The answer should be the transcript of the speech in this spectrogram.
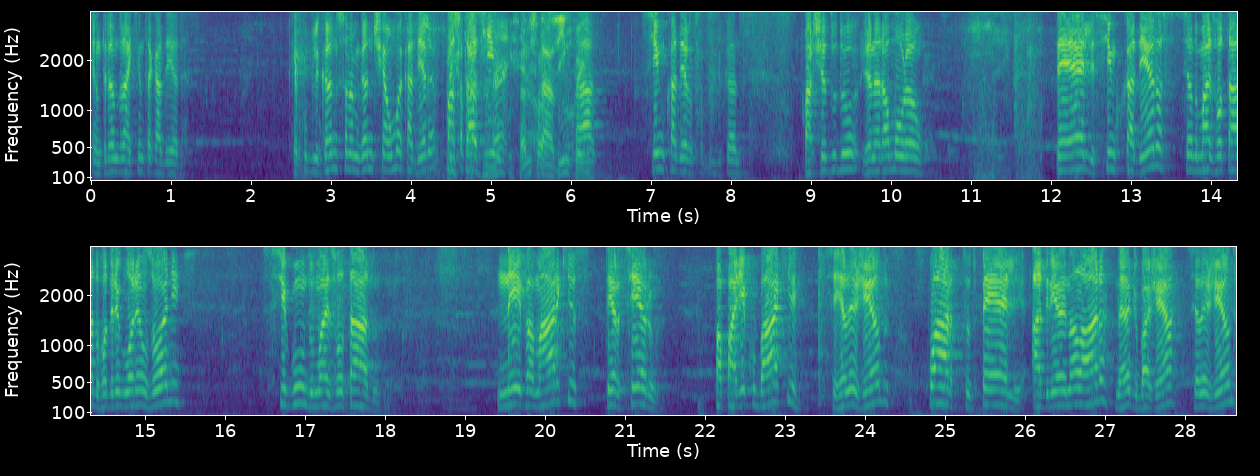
entrando na quinta cadeira. Republicano, se eu não me engano, tinha uma cadeira, passa para cinco. né? Isso é do Passa Estado. cinco? Estado. Cinco cadeiras republicanos. Partido do General Mourão. PL, cinco cadeiras, sendo mais votado Rodrigo Lorenzoni. Segundo mais votado, Neiva Marques. Terceiro, Paparico Baque, se reelegendo. Quarto, do PL, Adriana Lara, né, de Bagé, se elegendo.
